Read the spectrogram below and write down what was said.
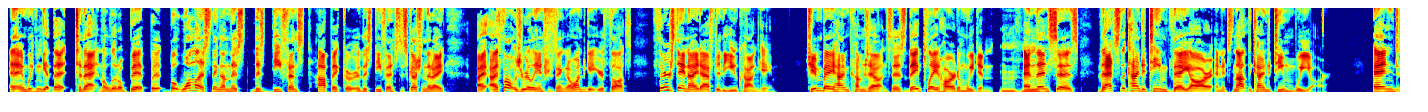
and, we can get that to that in a little bit. But but one last thing on this this defense topic or, or this defense discussion that I, I I thought was really interesting. I wanted to get your thoughts Thursday night after the UConn game. Jim Boeheim comes out and says they played hard and we didn't, and then says that's the kind of team they are, and it's not the kind of team we are. And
